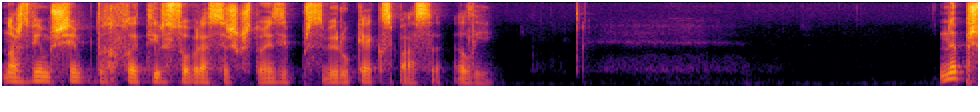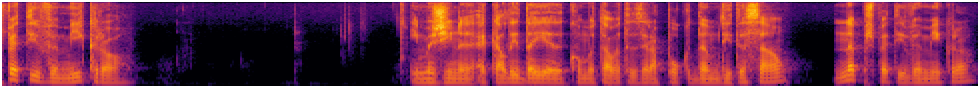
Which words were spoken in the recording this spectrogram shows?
Nós devemos sempre de refletir sobre essas questões e perceber o que é que se passa ali. Na perspectiva micro, imagina aquela ideia, como eu estava a dizer há pouco, da meditação. Na perspectiva micro,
